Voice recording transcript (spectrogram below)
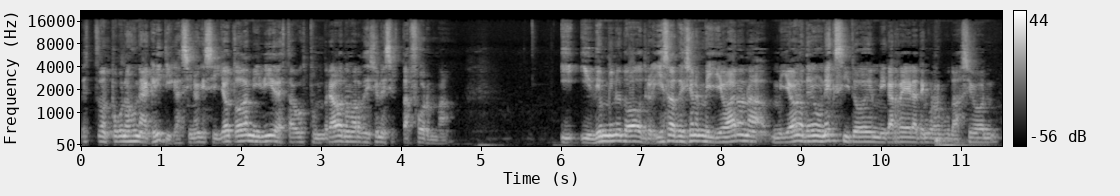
esto tampoco no es una crítica, sino que si yo toda mi vida he estado acostumbrado a tomar decisiones de cierta forma, y, y, de un minuto a otro, y esas decisiones me llevaron a, me llevaron a tener un éxito en mi carrera, tengo reputación,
